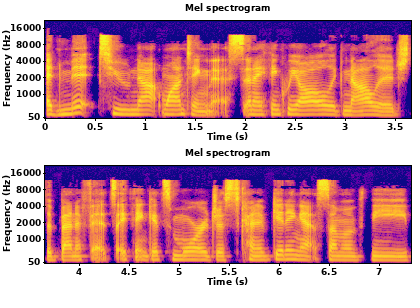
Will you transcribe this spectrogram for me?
admit to not wanting this. And I think we all acknowledge the benefits. I think it's more just kind of getting at some of the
